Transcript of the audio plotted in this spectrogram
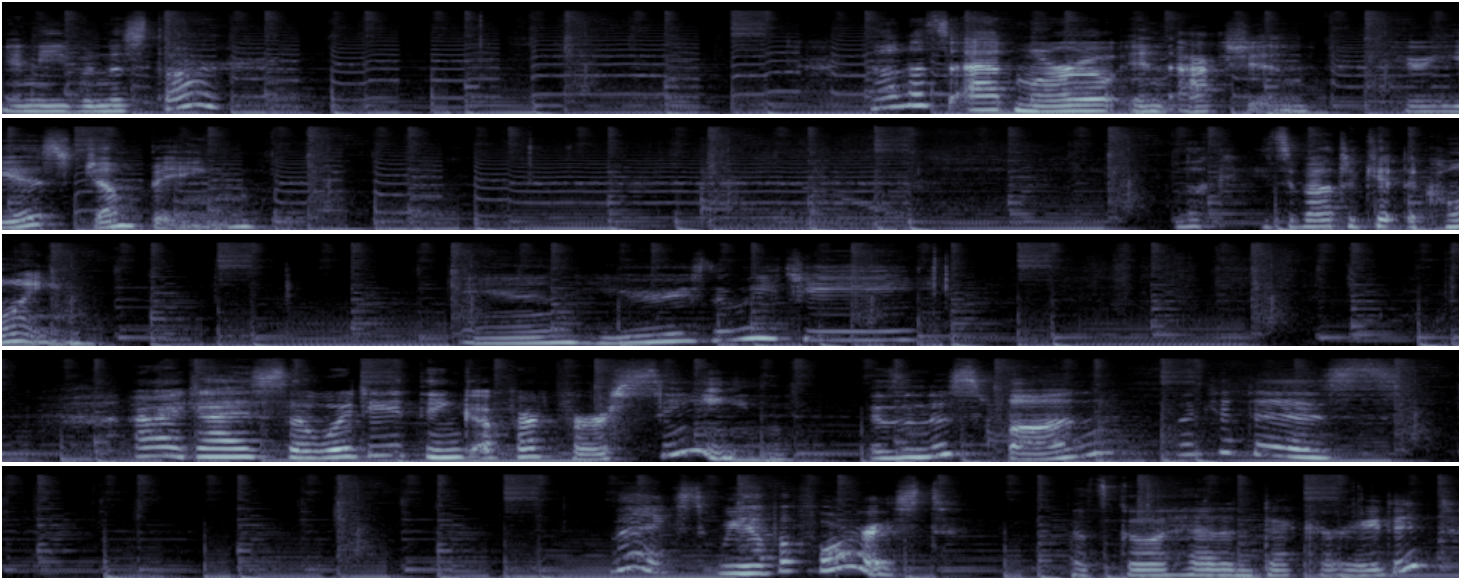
And even a star. Now let's add Mario in action. Here he is jumping. Look, he's about to get the coin. And here's Luigi. Alright guys, so what do you think of our first scene? Isn't this fun? Look at this! Next, we have a forest. Let's go ahead and decorate it.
